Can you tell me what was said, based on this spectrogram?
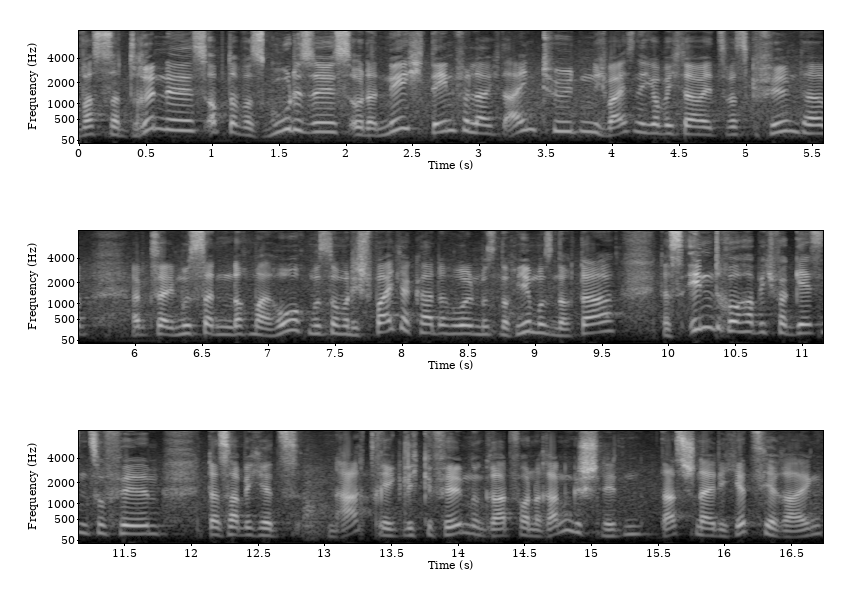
was da drin ist, ob da was Gutes ist oder nicht, den vielleicht eintüten. Ich weiß nicht, ob ich da jetzt was gefilmt habe. Ich Habe gesagt, ich muss dann nochmal hoch, muss nochmal die Speicherkarte holen, muss noch hier, muss noch da. Das Intro habe ich vergessen zu filmen. Das habe ich jetzt nachträglich gefilmt und gerade vorne rangeschnitten. Das schneide ich jetzt hier rein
